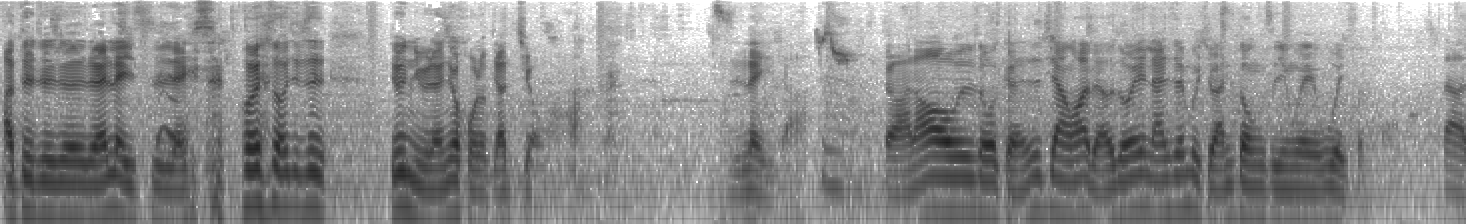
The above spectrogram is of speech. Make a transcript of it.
啊，对对对对，类似类似，或者说就是，就是女人就活得比较久啊之类的，啊，嗯，对吧，啊？然后或者说可能是这样的话，比如说，哎，男生不喜欢动是因为为什么？那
